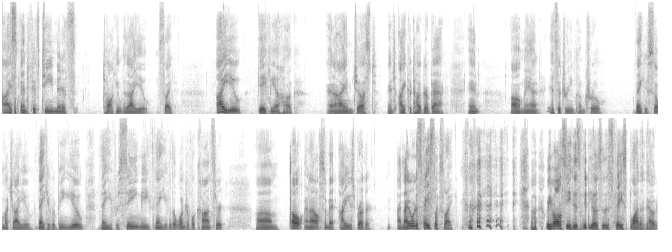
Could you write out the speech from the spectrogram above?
I spent 15 minutes talking with IU. It's like IU gave me a hug, and I'm just, and I could hug her back. And oh man, it's a dream come true. Thank you so much, IU. Thank you for being you. Thank you for seeing me. Thank you for the wonderful concert. Um, oh, and I also met IU's brother, and I know what his face looks like. We've all seen his videos of his face blotted out.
